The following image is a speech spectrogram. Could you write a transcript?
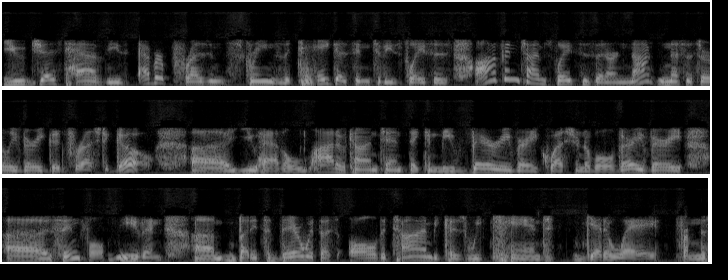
You just have these ever-present screens that take us into these places, oftentimes places that are not necessarily very good for us to go. Uh, you have a lot of content that can be very, very questionable, very, very uh, sinful, even. Um, but it's there with us all the time because we can't get away from the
